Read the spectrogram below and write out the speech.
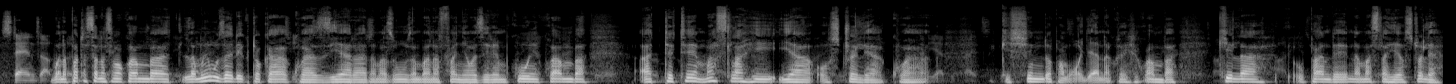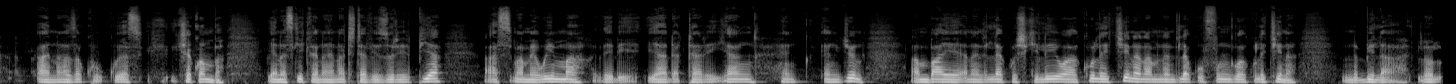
stands up... Bwana Patterson anasema kwamba la muhimu zaidi kutoka kwa ziara na mazungumzo ambayo anafanya waziri mkuu ni kwamba atetee maslahi ya Australia kwa kishindo, pamoja na kuakisha kwamba kila upande na maslahi ya Australia anaweza kuhakikisha kwamba yanasikika na yanatetea vizuri. Pia asimame wima dhidi ya Daktari Yang Hengjun ambaye anaendelea kushikiliwa kule China na anaendelea kufungiwa kule China bila lo,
